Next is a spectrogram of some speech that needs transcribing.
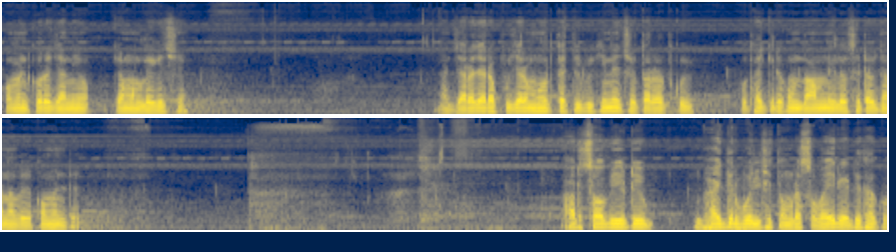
কমেন্ট করে জানিও কেমন লেগেছে। আর যারা যারা পূজার মুহূর্তে টিভি কিনেছো, তারা কোথায় কীরকম দাম নিল সেটাও জানাবে কমেন্টে আর সব ইউটিউব ভাইদের বলছি, তোমরা সবাই রেডি থাকো,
